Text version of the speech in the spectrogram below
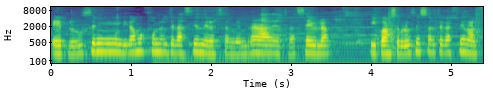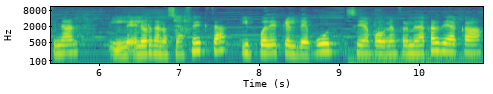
eh, producen digamos una alteración de nuestras membranas, de nuestras células y cuando se produce esa alteración al final el órgano se afecta y puede que el debut sea por una enfermedad cardíaca,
